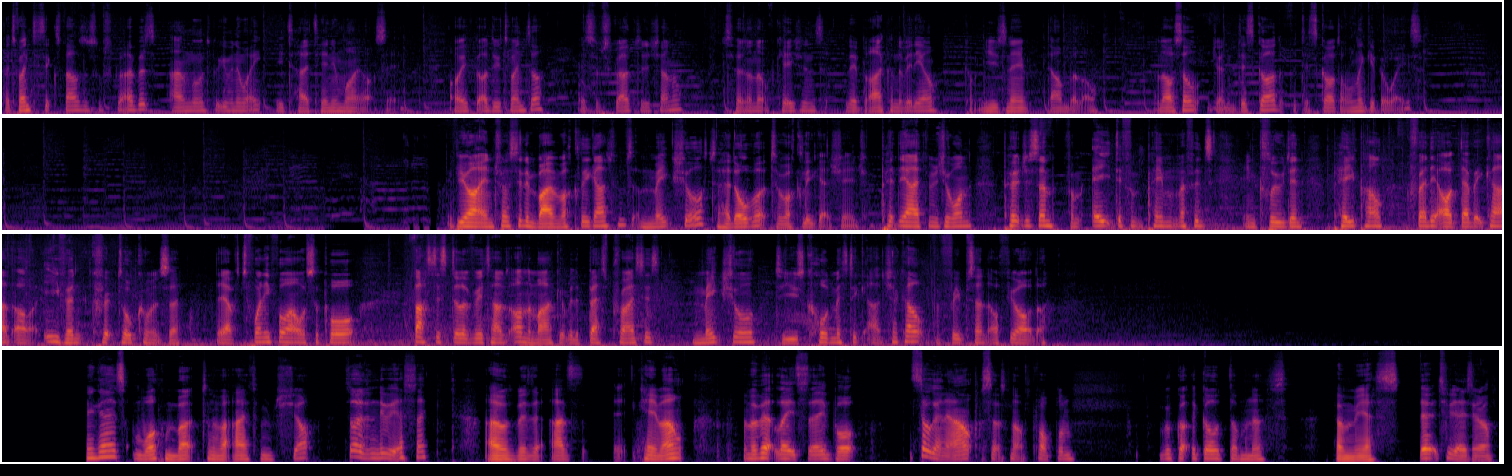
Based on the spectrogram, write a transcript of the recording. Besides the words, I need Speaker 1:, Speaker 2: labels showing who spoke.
Speaker 1: For 26,000 subscribers, I'm going to be giving away a titanium white Oxy. All you've got to do to enter is subscribe to the channel, turn on notifications, leave a like on the video, comment username down below. And also, join the Discord for Discord only giveaways. If you are interested in buying Rocket League items, make sure to head over to Rocket League Exchange. Pick the items you want, purchase them from 8 different payment methods, including PayPal, credit or debit card, or even cryptocurrency. They have 24 hour support, fastest delivery times on the market with the best prices. Make sure to use code MisTik at checkout for 3% off your order. Hey guys, welcome back to another item shop. So I didn't do it yesterday. I was busy as it came out. I'm a bit late today, but still getting out, so it's not a problem. We've got the Gold Dominus from yes, uh, two days ago.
